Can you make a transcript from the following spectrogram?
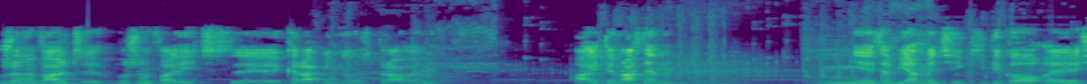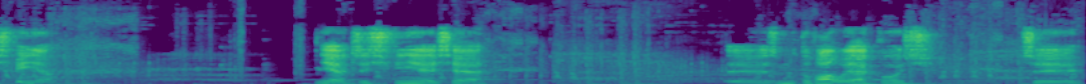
Możemy walczyć, możemy walić z karabinu z prawym. A i tym razem nie zabijamy dziki, tylko y, świnie. Nie wiem czy świnie się y, zmutowały jakoś, czy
